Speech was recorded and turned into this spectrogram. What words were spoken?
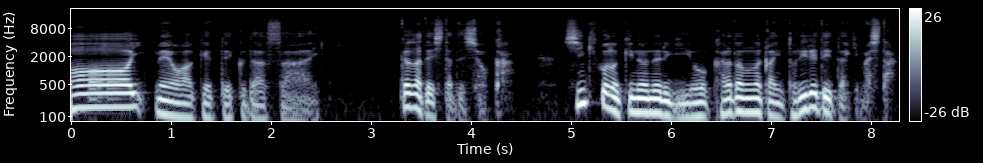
はーい。目を開けてください。いかがでしたでしょうか？新機構の機能エネルギーを体の中に取り入れていただきました。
